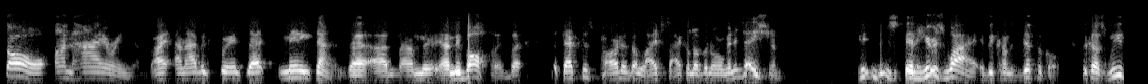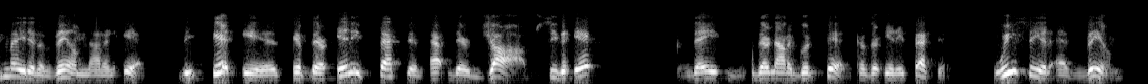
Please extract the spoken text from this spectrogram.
stall unhiring them, right? And I've experienced that many times. I, I'm, I'm, I'm evolving, but, but that's just part of the life cycle of an organization. And here's why it becomes difficult because we've made it a them, not an it. The it is if they're ineffective at their job. See the it? They they're not a good fit because they're ineffective. We see it as them.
